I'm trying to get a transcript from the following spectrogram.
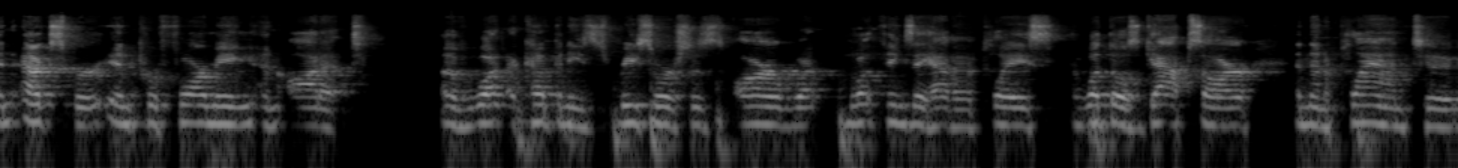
an expert in performing an audit of what a company's resources are, what what things they have in place, and what those gaps are, and then a plan to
